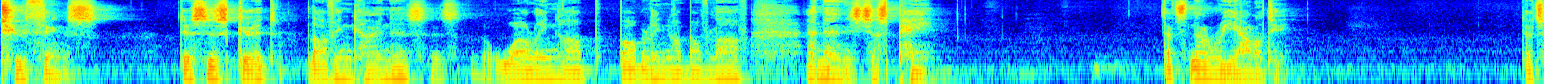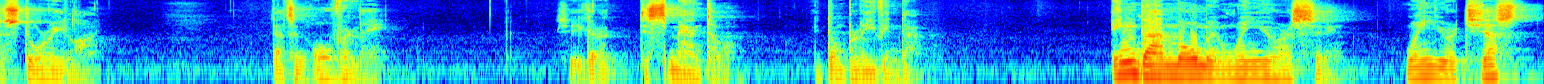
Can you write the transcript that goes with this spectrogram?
two things. This is good, loving kindness, is welling up, bubbling up of love, and then it's just pain. That's not reality. That's a storyline. That's an overlay. So you gotta dismantle. You don't believe in that. In that moment when you are sitting, when you are just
